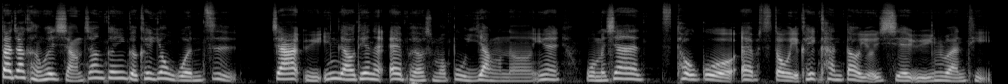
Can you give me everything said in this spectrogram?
大家可能会想，这样跟一个可以用文字加语音聊天的 App 有什么不一样呢？因为我们现在透过 App Store 也可以看到有一些语音软体，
